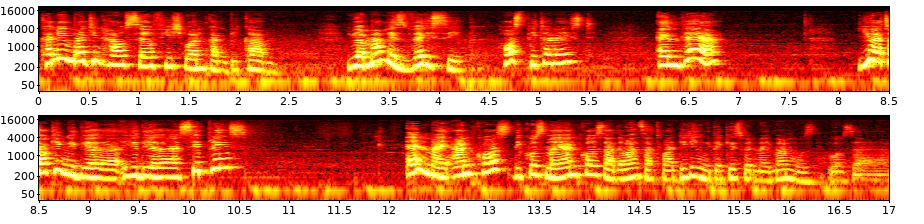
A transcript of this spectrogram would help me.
Can you imagine how selfish one can become? Your mom is very sick, hospitalized, and there you are talking with your uh, with your uh, siblings and my uncles because my uncles are the ones that were dealing with the case when my mom was was uh,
